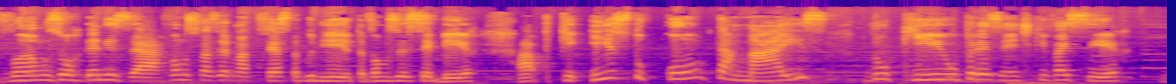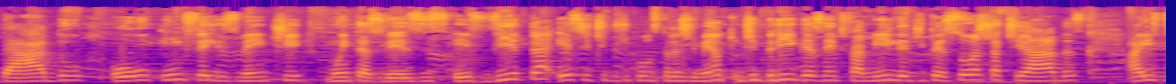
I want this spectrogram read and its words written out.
vamos organizar, vamos fazer uma festa bonita, vamos receber, ah, porque isto conta mais do que o presente que vai ser dado ou infelizmente muitas vezes evita esse tipo de constrangimento de brigas entre família de pessoas chateadas. Aí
